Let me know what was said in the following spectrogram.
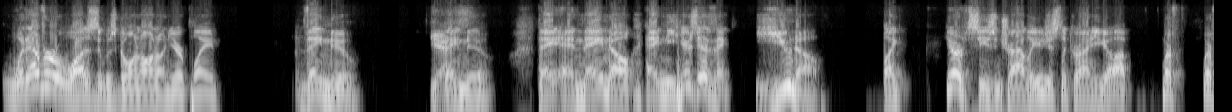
whatever it was that was going on on your plane, mm-hmm. they knew. Yes. They knew. They and they know. And here's the other thing: you know, like you're a seasoned traveler. You just look around, you go up. We're we're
